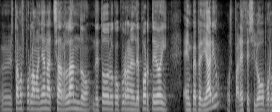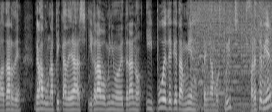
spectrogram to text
eh, estamos por la mañana charlando de todo lo que ocurra en el deporte hoy en Pepe Diario? ¿Os parece si luego por la tarde grabo una pica de as y grabo mínimo veterano y puede que también tengamos Twitch? ¿Os parece bien?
